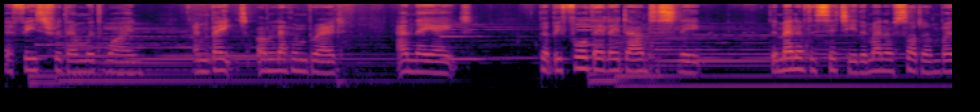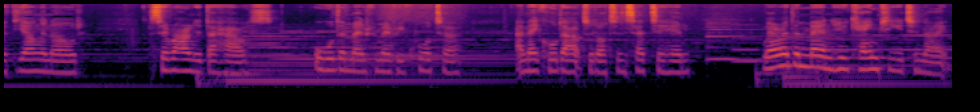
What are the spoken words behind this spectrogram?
a feast for them with wine, and baked unleavened bread, and they ate. But before they lay down to sleep, the men of the city, the men of Sodom, both young and old, surrounded the house, all the men from every quarter, and they called out to Lot and said to him, Where are the men who came to you tonight?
